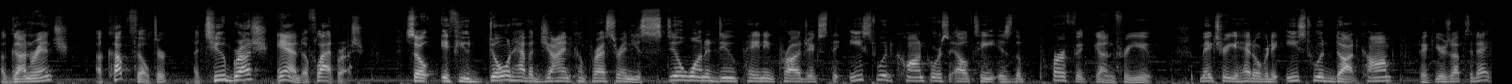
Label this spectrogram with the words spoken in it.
a gun wrench, a cup filter, a tube brush, and a flat brush. So if you don't have a giant compressor and you still want to do painting projects, the Eastwood Concours LT is the perfect gun for you. Make sure you head over to eastwood.com, pick yours up today.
